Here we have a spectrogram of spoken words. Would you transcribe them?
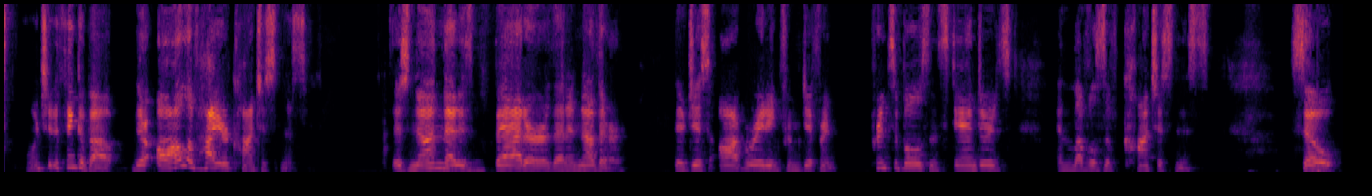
I want you to think about they're all of higher consciousness. There's none that is better than another. They're just operating from different principles and standards and levels of consciousness. So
